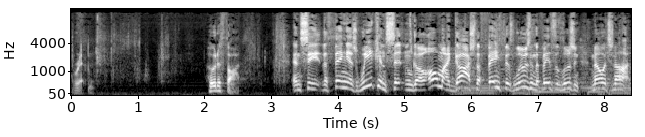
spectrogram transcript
Britain. Who'd have thought? And see, the thing is, we can sit and go, oh my gosh, the faith is losing, the faith is losing. No, it's not.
